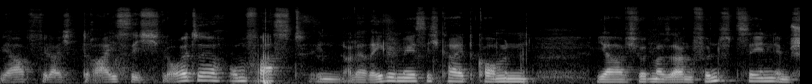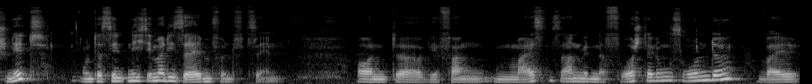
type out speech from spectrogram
ja, vielleicht 30 Leute umfasst. In aller Regelmäßigkeit kommen, ja, ich würde mal sagen 15 im Schnitt und das sind nicht immer dieselben 15. Und äh, wir fangen meistens an mit einer Vorstellungsrunde, weil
